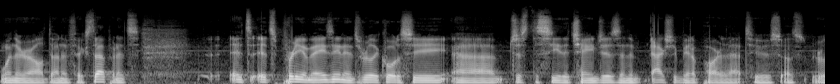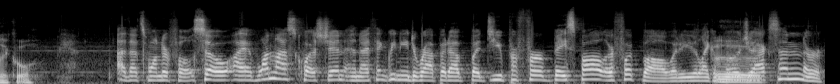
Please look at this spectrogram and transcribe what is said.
when they're all done and fixed up. And it's it's it's pretty amazing. It's really cool to see, uh, just to see the changes and actually being a part of that too. So it's really cool. Uh, that's wonderful. So I have one last question, and I think we need to wrap it up. But do you prefer baseball or football? What do you like, a Bo Uh, Jackson or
